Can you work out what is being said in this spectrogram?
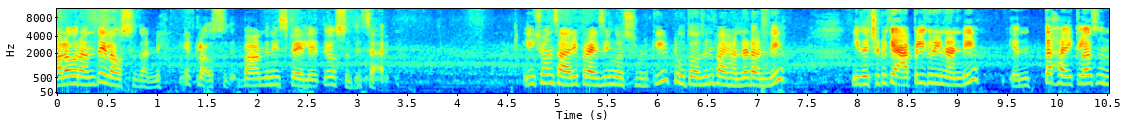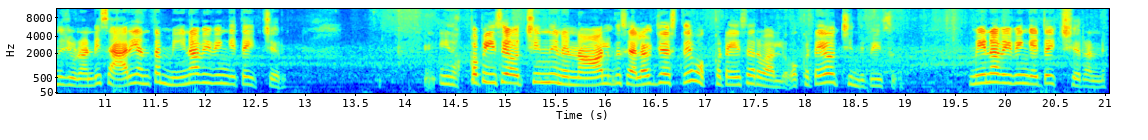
ఆల్ ఓవర్ అంతా ఇలా వస్తుందండి. ఇట్లా వస్తుంది. బాంధనీ స్టైల్ అయితే వస్తుంది sari. Each one sari pricing వచ్చేటికి టూ థౌజండ్ ఫైవ్ హండ్రెడ్ అండి. ఇది వచ్చేటికి యాపిల్ గ్రీన్ అండి. ఎంత హై క్లాస్ ఉంది చూడండి. శారీ అంతా మీనా వివింగ్ అయితే ఇచ్చారు. ఇది ఒక్క పీసే వచ్చింది. నేను నాలుగు సెలెక్ట్ చేస్తే ఒక్కటేసారు వాళ్ళు. ఒకటే వచ్చింది పీసు. మీనా వివింగ్ అయితే ఇచ్చారండి.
